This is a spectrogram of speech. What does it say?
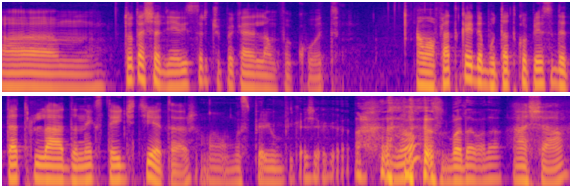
Um, tot așa, din research pe care l-am făcut, am aflat că ai debutat cu o piesă de teatru la The Next Stage Theater, Mamă, mă sperii un pic așa că... nu? ba da, ba da. Așa.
